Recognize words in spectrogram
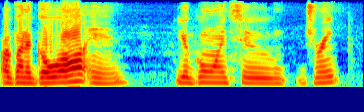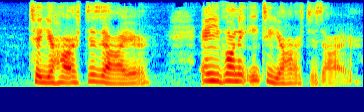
are gonna go all in. You're going to drink to your heart's desire, and you're gonna eat to your heart's desire.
